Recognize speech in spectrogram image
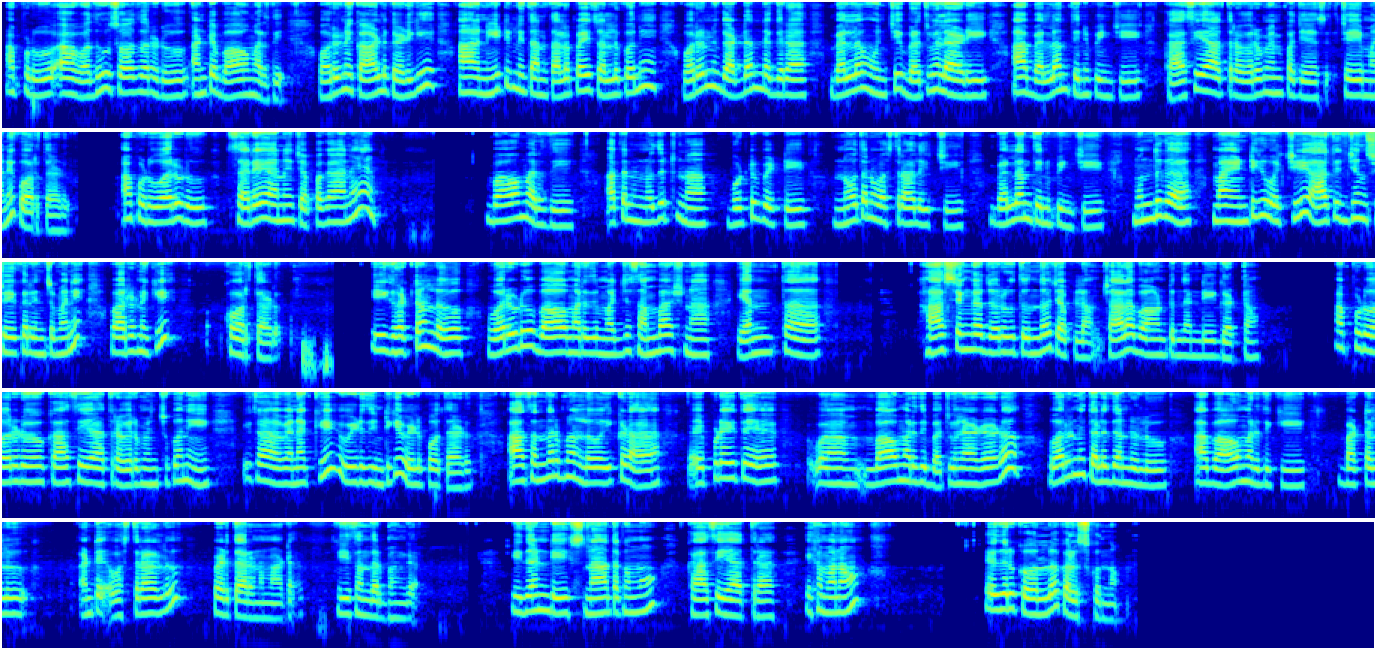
అప్పుడు ఆ వధువు సోదరుడు అంటే బావమరిది. వరుని కాళ్ళు కడిగి ఆ నీటిని తన తలపై చల్లుకొని వరుని గడ్డం దగ్గర బెల్లం ఉంచి బ్రతిమిలాడి ఆ బెల్లం తినిపించి కాశీయాత్ర విరమింపజే చేయమని కోరతాడు. అప్పుడు వరుడు సరే అని చెప్పగానే బావమరిది అతని నుదుటిన బొట్టు పెట్టి నూతన వస్త్రాలు ఇచ్చి బెల్లం తినిపించి ముందుగా మా ఇంటికి వచ్చి ఆతిథ్యం స్వీకరించమని వరునికి కోరతాడు. ఈ ఘట్టంలో వరుడు బావమరిది మధ్య సంభాషణ ఎంత హాస్యంగా జరుగుతుందో చెప్పలేం. చాలా బాగుంటుందండి ఈ ఘట్టం. అప్పుడు వరుడు కాశీయాత్ర విరమించుకొని ఇక వెనక్కి విడిదింటికి వెళ్ళిపోతాడు. ఆ సందర్భంలో ఇక్కడ ఎప్పుడైతే బావమరిది బతిమిలాడాడో వరుని తల్లిదండ్రులు ఆ బావమరిదికి బట్టలు అంటే వస్త్రాలు పెడతారన్నమాట ఈ సందర్భంగా. ఇదండి స్నాతకము కాశీయాత్ర. ఇక మనం ఎదుర్కోల్లో కలుసుకుందాం.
